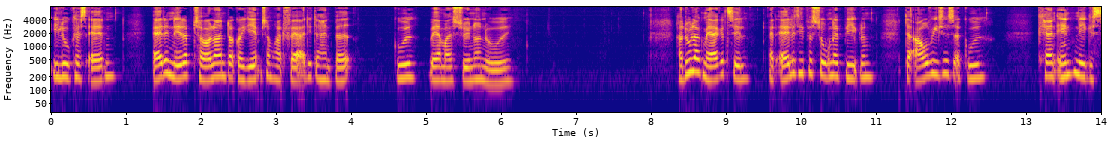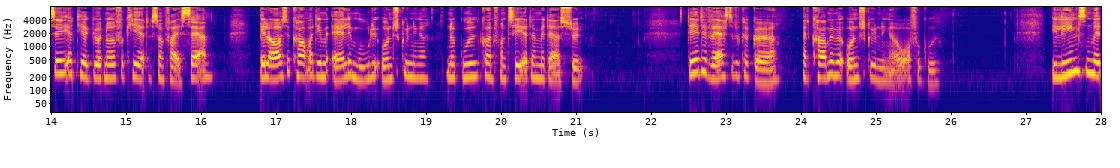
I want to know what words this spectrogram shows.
i Lukas 18 er det netop tolleren, der går hjem som retfærdig, da han bad, Gud, vær mig sønder nådig. Har du lagt mærke til, at alle de personer i Bibelen, der afvises af Gud, kan enten ikke se, at de har gjort noget forkert som farisæren, eller også kommer de med alle mulige undskyldninger, når Gud konfronterer dem med deres synd. Det er det værste, du kan gøre, at komme med undskyldninger over for Gud. I lignelsen med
